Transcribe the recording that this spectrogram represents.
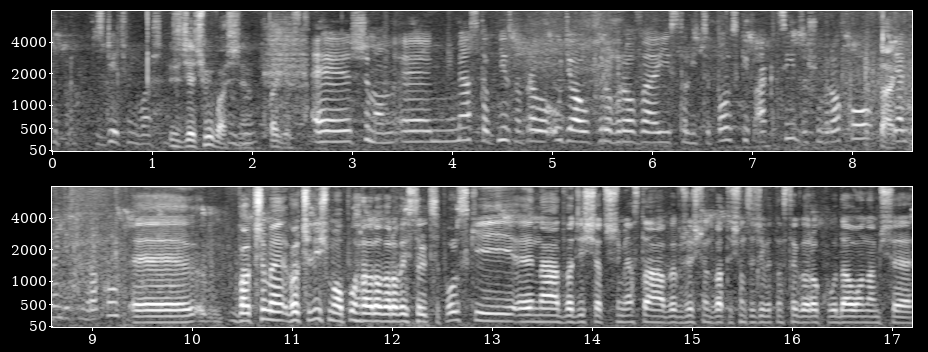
Super, z dziećmi właśnie. Z dziećmi właśnie, tak jest. E, Szymon, e, miasto Gniezno brało udział w rowerowej stolicy Polski w akcji w zeszłym roku. Tak. Jak będzie w tym roku? E, walczymy, walczyliśmy o Puchar Rowerowej Stolicy Polski e, na 23 miasta we wrześniu 2019 roku. Udało nam się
